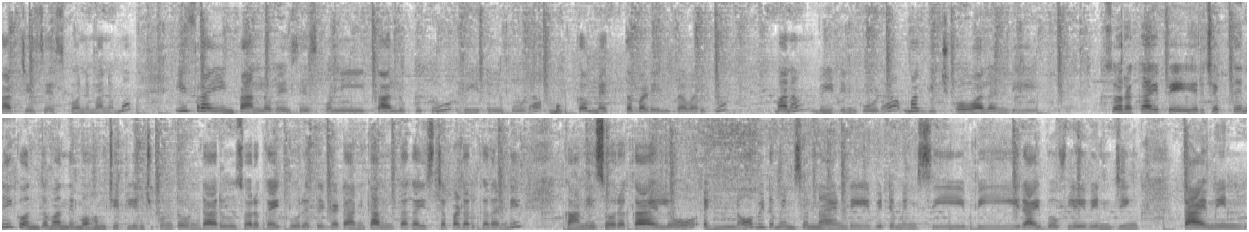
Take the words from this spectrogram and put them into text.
కట్ చేసేసుకొని మనము ఈ ఫ్రైయింగ్ ప్యాన్లో వేసేసుకొని కలుపుతూ వీటిని కూడా ముక్క మెత్తబడేంత వరకు మనం వీటిని కూడా మగ్గించుకోవాలండి. సొరకాయ పేరు చెప్తేనే కొంతమంది మొహం చిట్లించుకుంటూ ఉంటారు. సొరకాయ కూర తినడానికి అంతగా ఇష్టపడరు కదండి. కానీ సొరకాయలో ఎన్నో విటమిన్స్ ఉన్నాయండి. Vitamin C B riboflavin zinc thiamine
